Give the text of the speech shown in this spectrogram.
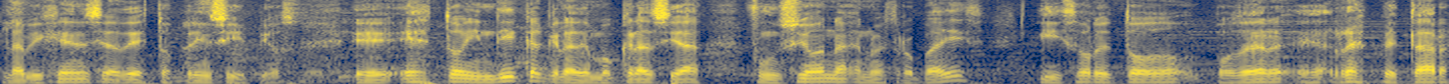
la vigencia de estos principios. Eh, esto indica que la democracia funciona en nuestro país y sobre todo poder eh, respetar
